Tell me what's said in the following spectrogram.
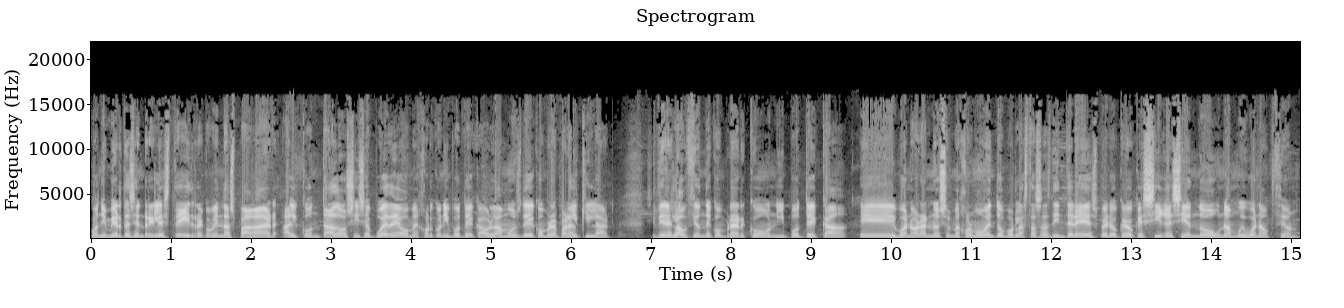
cuando inviertes en real estate, ¿recomiendas pagar al contado si se puede o mejor con hipoteca? Hablamos de comprar para alquilar. Si tienes la opción de comprar con hipoteca, eh, bueno, ahora no es el mejor momento por las tasas de interés, pero creo que sigue siendo una muy buena opción.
